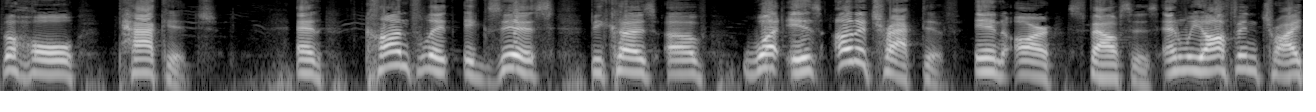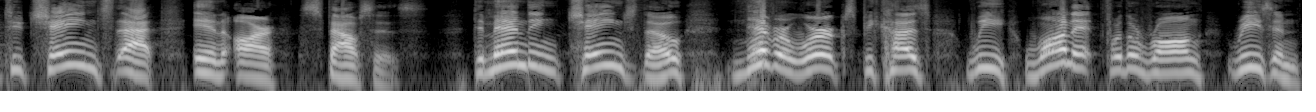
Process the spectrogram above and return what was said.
the whole package. And conflict exists because of what is unattractive in our spouses. And we often try to change that in our spouses. Demanding change, though, never works because we want it for the wrong reason.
